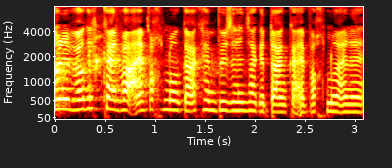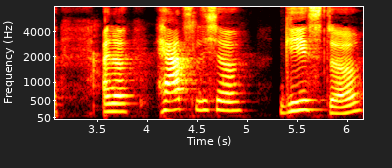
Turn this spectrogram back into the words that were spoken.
Und in Wirklichkeit war einfach nur gar kein böser Hintergedanke, einfach nur eine, eine herzliche Geste.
